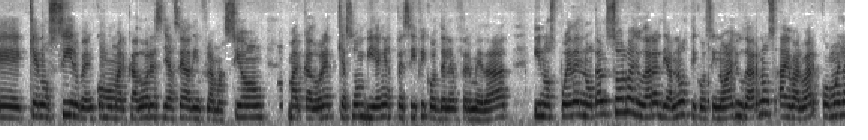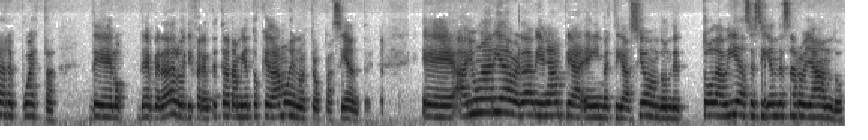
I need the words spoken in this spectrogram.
eh, que nos sirven como marcadores ya sea de inflamación, marcadores que son bien específicos de la enfermedad y nos pueden no tan solo ayudar al diagnóstico, sino ayudarnos a evaluar cómo es la respuesta de los, de, ¿verdad? de los diferentes tratamientos que damos en nuestros pacientes. Eh, hay un área ¿verdad? bien amplia en investigación donde todavía se siguen desarrollando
